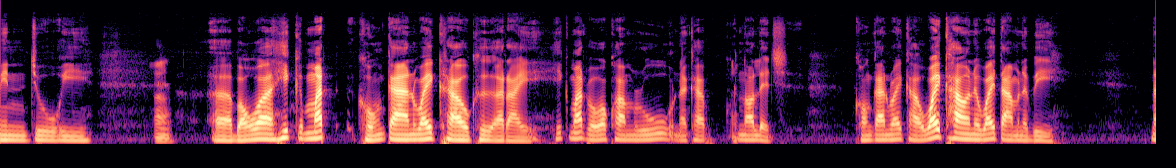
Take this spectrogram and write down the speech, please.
มินจูอีอ่าเอ่อบอกว่าฮิกมัตของการไว้คราวคืออะไรฮิกมัตแปลว่าความรู้นะครับ knowledge ของการไว้คราวไว้คราวเนี่ยไว้ตามนบี น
